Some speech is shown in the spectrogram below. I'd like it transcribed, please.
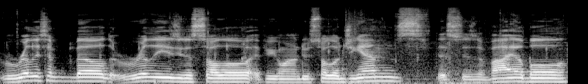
Really simple build, really easy to solo. If you want to do solo GMs, this is a viable.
